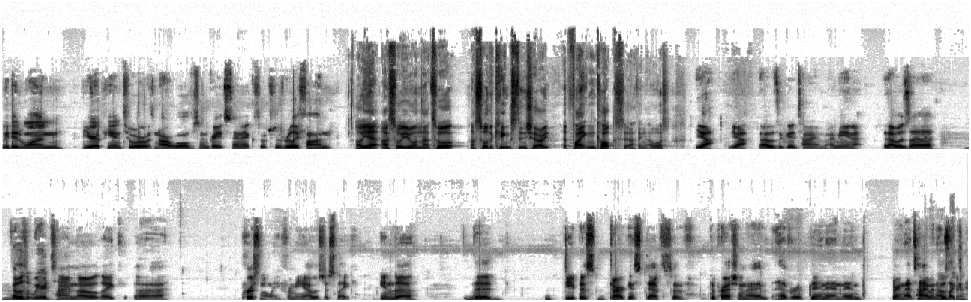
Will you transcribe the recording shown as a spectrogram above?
We did one European tour with Narwolves and Great Cynics, which was really fun. Oh yeah, I saw you on that tour. I saw the Kingston show at Fighting Cocks. I think that was. Yeah, yeah, that was a good time. I mean, that was a that was a weird time though. Like uh, personally for me, I was just like in the the deepest, darkest depths of depression I've ever been in, and during that time, and I was Okay. like,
